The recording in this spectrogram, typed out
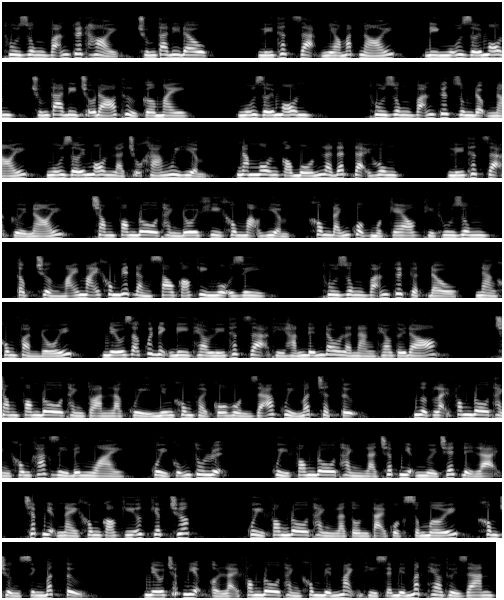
Thu Dung Vãn Tuyết hỏi, chúng ta đi đâu? Lý Thất Dạ nheo mắt nói, đi ngũ giới môn, chúng ta đi chỗ đó thử cơ may. Ngũ giới môn. Thu Dung Vãn Tuyết rung động nói, ngũ giới môn là chỗ khá nguy hiểm, năm môn có bốn là đất đại hung. Lý Thất Dạ cười nói, trong phong đô thành đôi khi không mạo hiểm, không đánh cuộc một keo thì Thu Dung, tộc trưởng mãi mãi không biết đằng sau có kỳ ngộ gì. Thu Dung vãn tuyết gật đầu, nàng không phản đối, nếu dã quyết định đi theo lý thất dạ thì hắn đến đâu là nàng theo tới đó. Trong phong đô thành toàn là quỷ nhưng không phải cô hồn dã quỷ mất trật tự. Ngược lại phong đô thành không khác gì bên ngoài, quỷ cũng tu luyện. Quỷ phong đô thành là chấp niệm người chết để lại, chấp niệm này không có ký ức kiếp trước. Quỷ phong đô thành là tồn tại cuộc sống mới, không trường sinh bất tử. Nếu chấp niệm ở lại phong đô thành không biến mạnh thì sẽ biến mất theo thời gian.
